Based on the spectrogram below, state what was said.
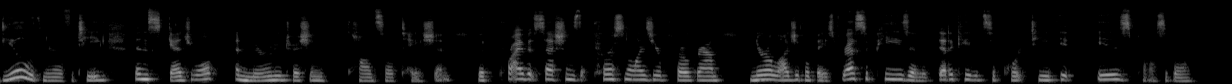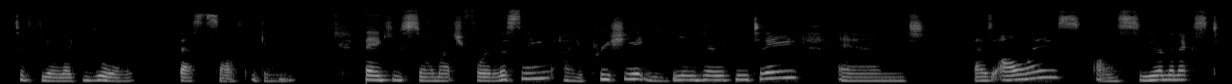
deal with neurofatigue, then schedule a neuronutrition consultation with private sessions that personalize your program, neurological based recipes, and a dedicated support team. It is possible to feel like your best self again. Thank you so much for listening. I appreciate you being here with me today. And as always, I'll see you in the next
